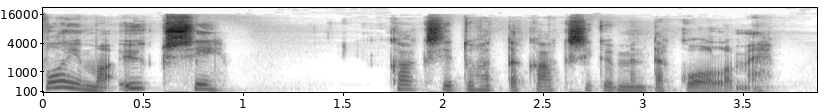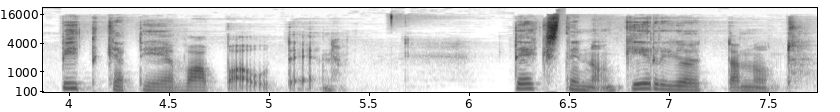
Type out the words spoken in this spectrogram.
Voima 1, 2023. Pitkä tie vapauteen. Tekstin on kirjoittanut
